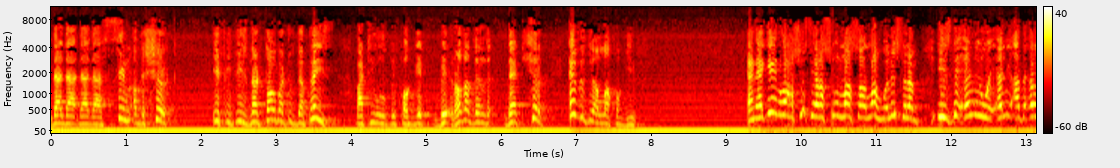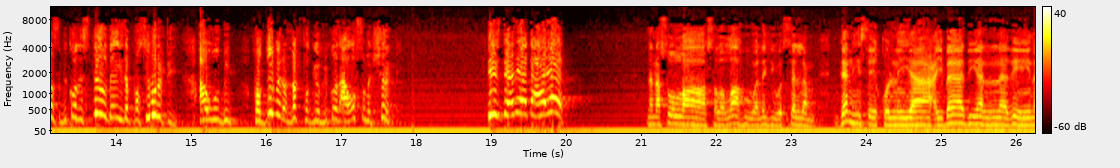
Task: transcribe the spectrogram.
the, the, the, the sin of the shirk if it is not tawbah to the place, but he will be forget, rather than that shirk, everything Allah forgive. And again, Wahshi say, Rasulullah sallallahu alayhi wa sallam, is there any way, any other else? Because still there is a possibility. I will be forgiven or not forgiven because I also make shirk. Is there any other ayat? Sallallahu alayhi wa sallam, then he say, قُلْ يَا عِبَادِيَ الَّذِينَ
